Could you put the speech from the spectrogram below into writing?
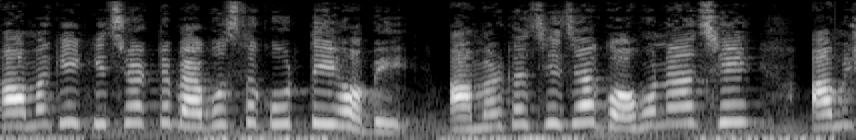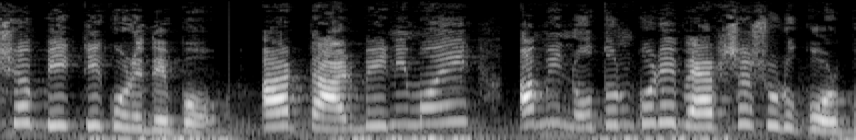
আমাকে কিছু একটা ব্যবস্থা করতেই হবে। আমার কাছে যা গহনা আছে, আমি সব বিক্রি করে দেব। আর তার বিনিময়ে আমি নতুন করে ব্যবসা শুরু করব।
